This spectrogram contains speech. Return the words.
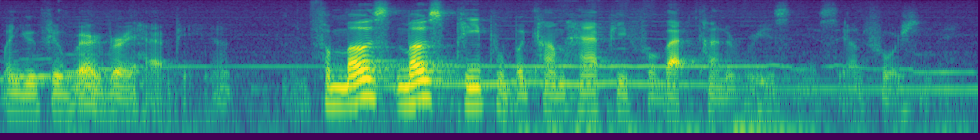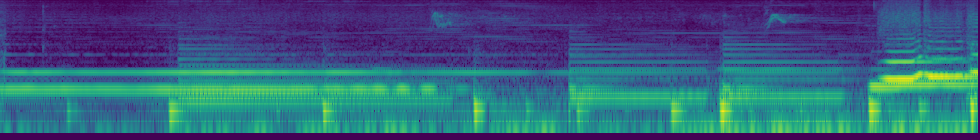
when you feel very, very happy. For most, most people become happy for that kind of reason, you see, unfortunately. So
